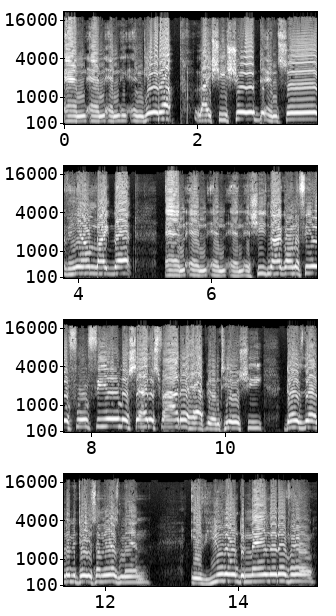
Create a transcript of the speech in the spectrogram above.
and, and, and, and give it up like she should and serve him like that. And and and and, she's not going to feel fulfilled or satisfied or happy until she does that. Let me tell you something else men if you don't demand that of her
